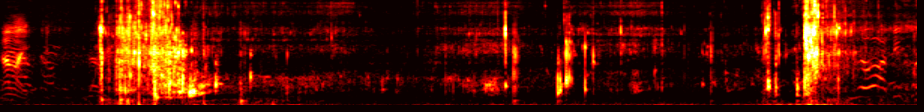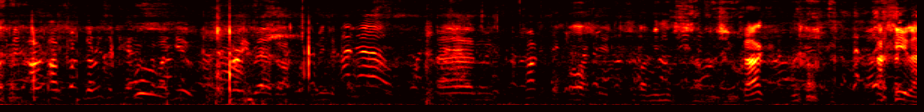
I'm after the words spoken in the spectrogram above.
Dawaj. no, I do put them in, I, I've got, there is a chemical I use, it's very rare that I put them in the kennel. Um, I'm trying to think what I did. Chyba mi mózg zawrócił. Tak? Na chwilę. So what do you think? My son, the last, my dog, um, you know,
